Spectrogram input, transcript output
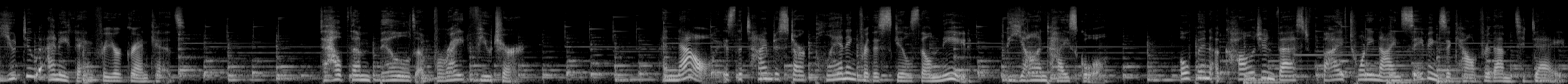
you'd do anything for your grandkids to help them build a bright future. And now is the time to start planning for the skills they'll need beyond high school. Open a CollegeInvest 529 savings account for them today.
